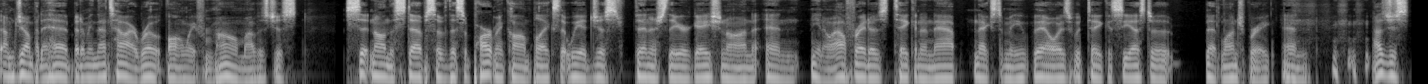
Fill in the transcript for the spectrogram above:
I'm jumping ahead, but I mean that's how I wrote "Long Way from Home." I was just sitting on the steps of this apartment complex that we had just finished the irrigation on, and you know Alfredo's taking a nap next to me. They always would take a siesta at lunch break, and I was just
